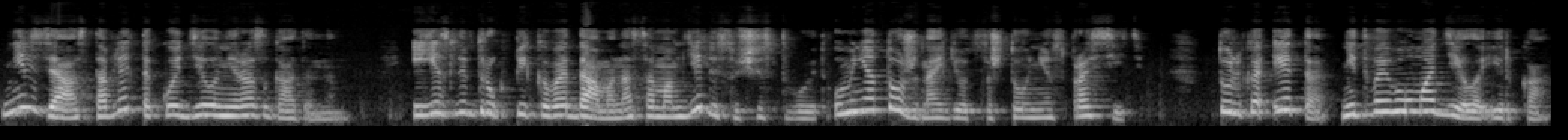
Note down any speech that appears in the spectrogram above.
Нельзя оставлять такое дело неразгаданным. И если вдруг пиковая дама на самом деле существует, у меня тоже найдется, что у нее спросить. Только это не твоего ума дело, Ирка».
